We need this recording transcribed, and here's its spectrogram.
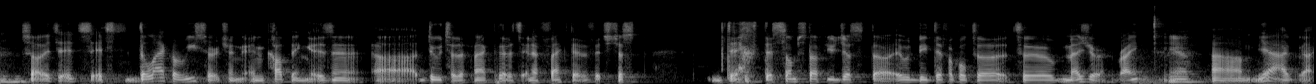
Mm-hmm. So it's it's it's the lack of research in, in cupping isn't uh, due to the fact that it's ineffective. It's just there's some stuff you just uh, it would be difficult to to measure, right? Yeah. Um, yeah, I, I,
